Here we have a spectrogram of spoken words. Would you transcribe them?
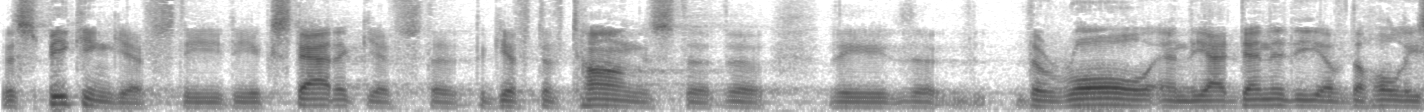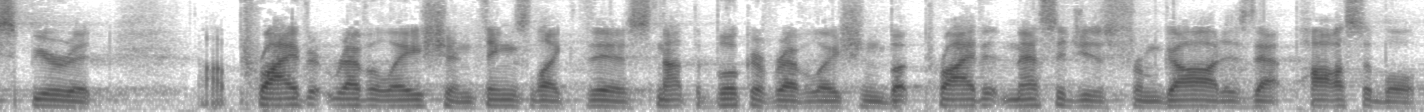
the speaking gifts, the, the ecstatic gifts, the, the gift of tongues, the, the, the, the, the role and the identity of the Holy Spirit. Uh, private revelation, things like this, not the book of Revelation, but private messages from God. Is that possible?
